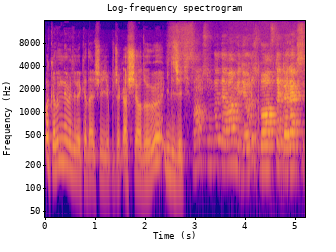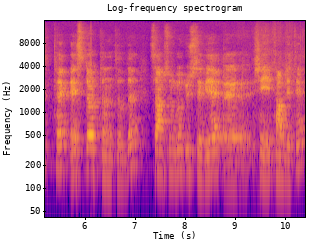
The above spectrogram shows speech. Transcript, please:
Bakalım nerelere kadar şey yapacak aşağı doğru gidecek. Samsung'da devam ediyoruz. Bu hafta Galaxy Tab S4 tanıtıldı. Samsung'un üst seviye e, şeyi, tableti.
